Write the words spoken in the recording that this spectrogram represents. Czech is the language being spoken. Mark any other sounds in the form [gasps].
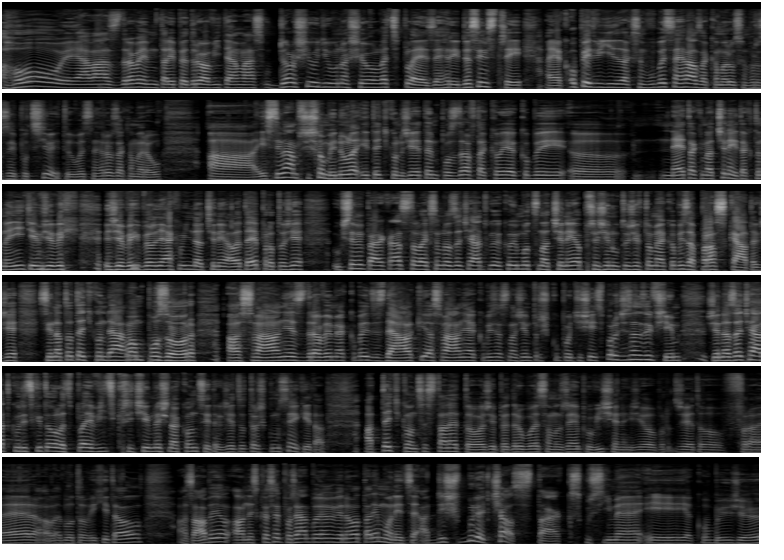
Ahoj, já vás zdravím, tady Pedro a vítám vás u dalšího dílu našeho Let's Play ze hry The Sims 3 a jak opět vidíte, tak jsem vůbec nehrál za kamerou, jsem hrozně poctivý, ty vůbec nehrál za kamerou. A jestli vám přišlo minule i teď, že je ten pozdrav takový jakoby uh, ne tak nadšený, tak to není tím, že bych, [laughs] že bych byl nějak méně nadšený, ale to je proto, že už se mi párkrát stalo, jak jsem na začátku jako moc nadšený a přeženu to, že v tom jakoby zapraská, takže si na to teď dávám pozor a sválně zdravím jakoby z dálky a sválně jakoby se snažím trošku potěšit, protože jsem si všim, že na začátku vždycky toho let's play víc křičím než na konci, takže to trošku musím kytat. A teď konce stane to, že Pedro bude samozřejmě povýšený, že jo, protože je to frajer, alebo to vychytal a zábil a dneska se pořád budeme věnovat tady Monice a když bude čas, tak zkusíme i jakoby, že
